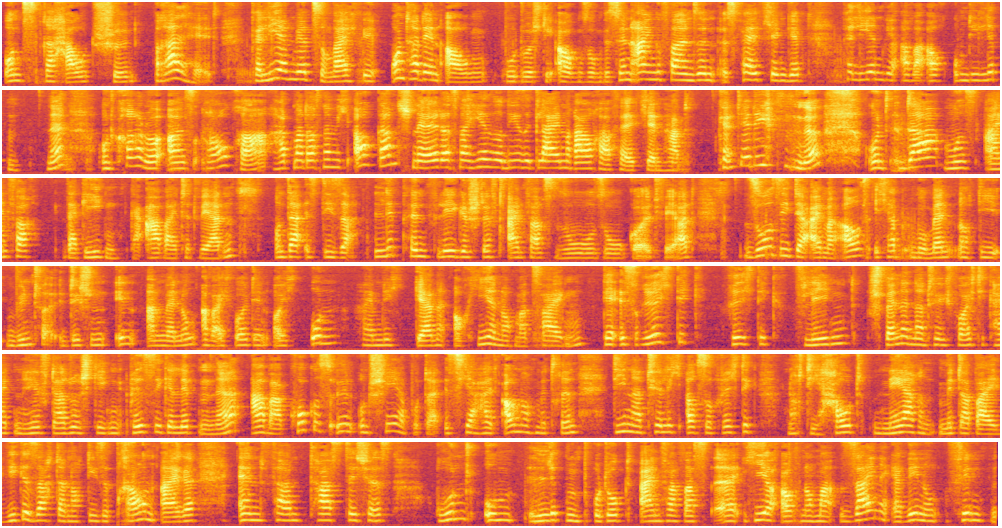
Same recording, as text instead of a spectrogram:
unsere Haut schön prall hält. Verlieren wir zum Beispiel unter den Augen, wodurch die Augen so ein bisschen eingefallen sind, es Fältchen gibt, verlieren wir aber auch um die Lippen. Ne? Und gerade als Raucher hat man das nämlich auch ganz schnell, dass man hier so diese kleinen Raucherfältchen hat. Kennt ihr die? ne? Und da muss einfach dagegen gearbeitet werden. Und da ist dieser Lippenpflegestift einfach so, so Gold wert. So sieht der einmal aus. Ich habe im Moment noch die Winter Edition in Anwendung, aber ich wollte ihn euch unheimlich gerne auch hier nochmal zeigen. Der ist richtig richtig pflegend, spendet natürlich Feuchtigkeit und hilft dadurch gegen rissige Lippen, ne? Aber Kokosöl und Shea-Butter ist hier halt auch noch mit drin, die natürlich auch so richtig noch die Haut nähren mit dabei. Wie gesagt, dann noch diese Braunalge, ein fantastisches rundum Lippenprodukt, einfach was äh, hier auch nochmal seine Erwähnung finden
